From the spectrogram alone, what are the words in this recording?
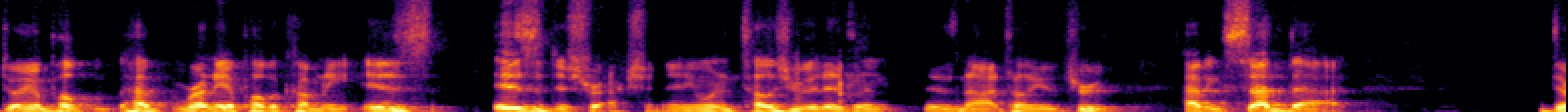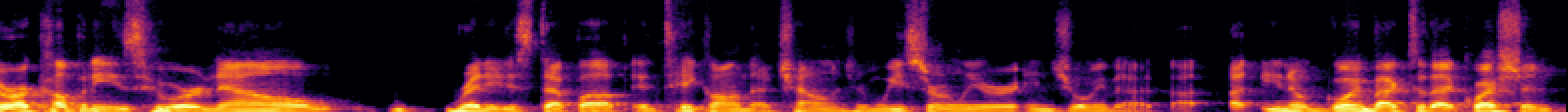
doing a pub, have, running a public company is is a distraction. Anyone who tells you it isn't is not telling you the truth. Having said that, there are companies who are now ready to step up and take on that challenge, and we certainly are enjoying that. Uh, you know, going back to that question,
